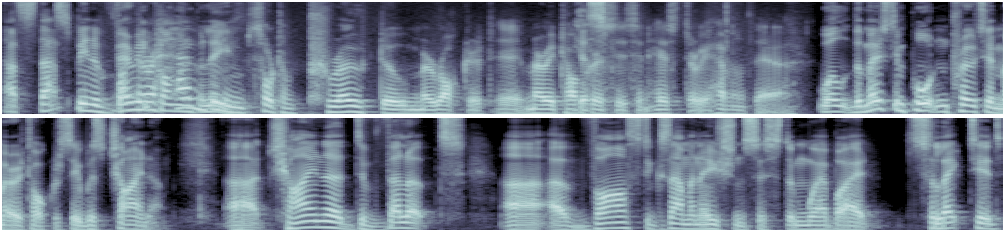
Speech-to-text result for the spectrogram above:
That's that's been a very But there common have belief. been sort of proto meritocracies in history, haven't there? Well, the most important proto meritocracy was China. Uh, China developed uh, a vast examination system whereby it selected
